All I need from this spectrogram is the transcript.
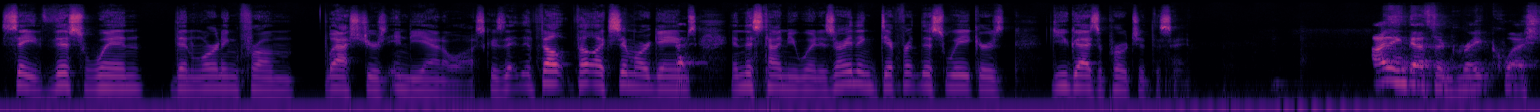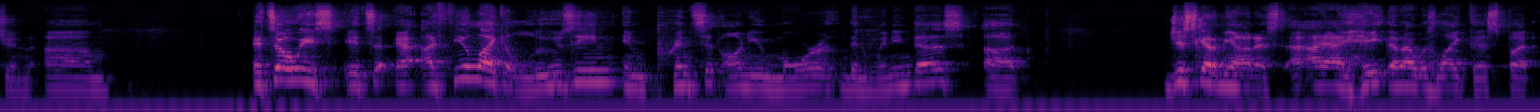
say, this win than learning from last year's Indiana loss? Because it felt felt like similar games, and this time you win. Is there anything different this week, or is, do you guys approach it the same? I think that's a great question. Um, it's always it's. I feel like losing imprints it on you more than winning does. Uh, just got to be honest. I, I hate that I was like this, but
